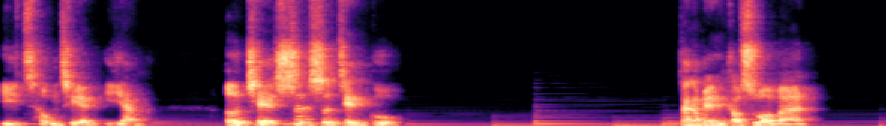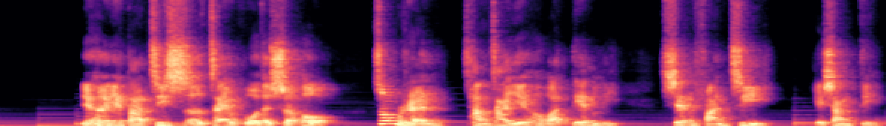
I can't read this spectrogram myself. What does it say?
与从前一样，而且甚是坚固。在那边，你告诉我们，耶和耶打祭司在活的时候，众人常在耶和华殿里献燔祭给上帝。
